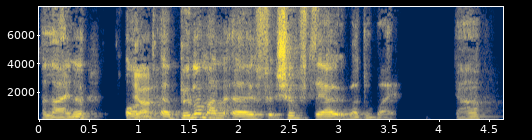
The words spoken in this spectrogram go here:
alleine. Und ja. äh, Böhmermann äh, schimpft sehr über Dubai. Ja,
